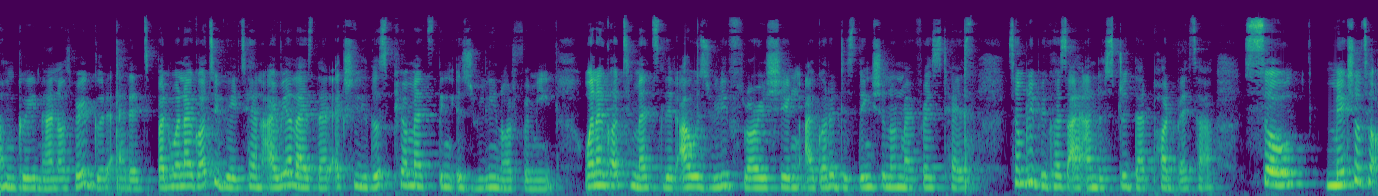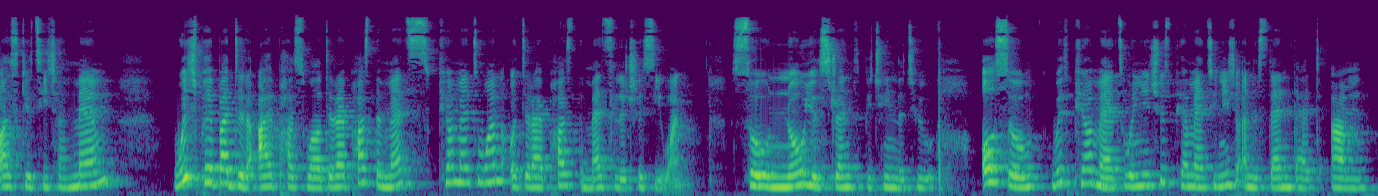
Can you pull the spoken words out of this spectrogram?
um, grade 9 i was very good at it but when i got to grade 10 i realized that actually this pure maths thing is really not for me when i got to maths lit i was really flourishing i got a distinction on my first test simply because i understood that part better so make sure to ask your teacher ma'am which paper did I pass well? Did I pass the maths, pure maths one or did I pass the maths literacy one? So know your strength between the two. Also, with pure maths, when you choose pure maths, you need to understand that um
